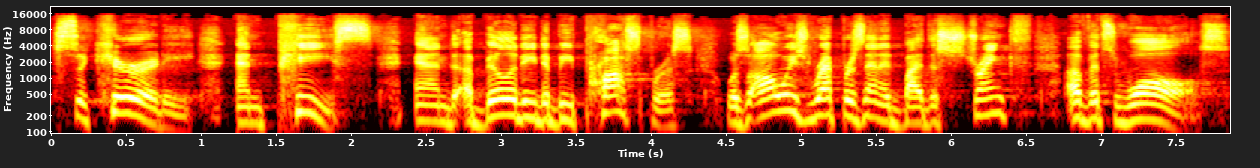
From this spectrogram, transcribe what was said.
security and peace and ability to be prosperous was always represented by the strength of its walls.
